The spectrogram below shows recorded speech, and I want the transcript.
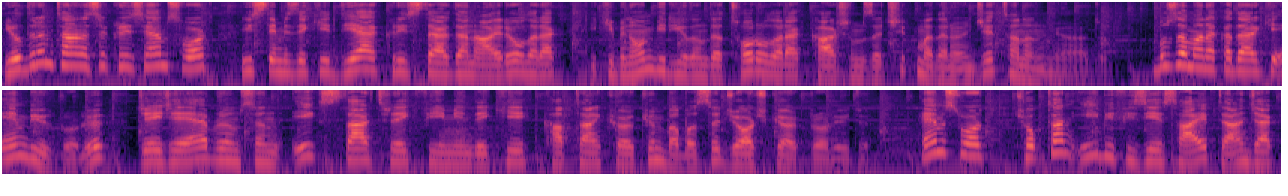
Yıldırım tanrısı Chris Hemsworth listemizdeki diğer Chris'lerden ayrı olarak 2011 yılında Thor olarak karşımıza çıkmadan önce tanınmıyordu. Bu zamana kadarki en büyük rolü J.J. Abrams'ın ilk Star Trek filmindeki Kaptan Kirk'ün babası George Kirk rolüydü. Hemsworth çoktan iyi bir fiziğe sahipti ancak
